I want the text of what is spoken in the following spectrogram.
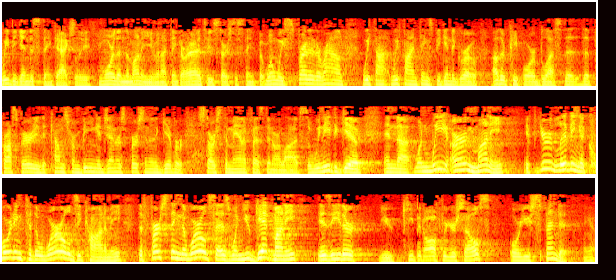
we begin to stink, actually. More than the money, even. I think our attitude starts to stink. But when we spread it around, we, we find things begin to grow. Other people are blessed. The, the prosperity that comes from being a generous person and a giver starts to manifest in our lives. So we need to give. And uh, when we earn money, if you're living according to the world's economy, the first thing the world says when you get money is either you keep it all for yourselves or you spend it. Go,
